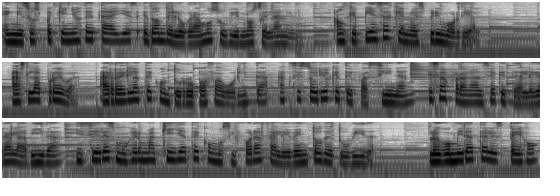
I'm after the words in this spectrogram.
En esos pequeños detalles es donde logramos subirnos el ánimo, aunque pienses que no es primordial. Haz la prueba, arréglate con tu ropa favorita, accesorios que te fascinan, esa fragancia que te alegra la vida y si eres mujer maquíllate como si fueras al evento de tu vida. Luego mírate al espejo,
